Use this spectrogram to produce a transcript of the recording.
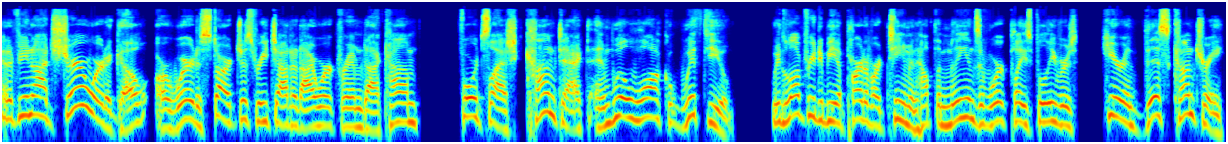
And if you're not sure where to go or where to start, just reach out at iworkforhim.com forward slash contact and we'll walk with you. We'd love for you to be a part of our team and help the millions of workplace believers here in this country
